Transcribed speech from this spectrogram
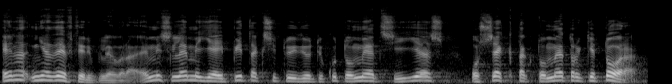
Ένα, μια δεύτερη πλευρά. Εμείς λέμε για επίταξη του ιδιωτικού τομέα της υγείας ως έκτακτο μέτρο και τώρα.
